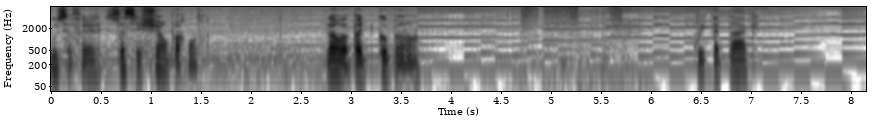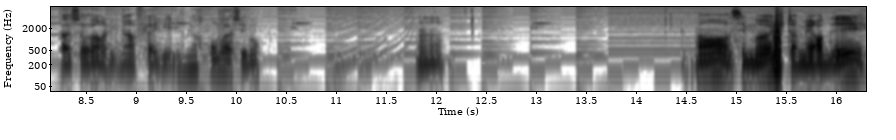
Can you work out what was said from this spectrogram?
Ouh ça fait. Ça c'est chiant par contre. Là on va pas être copains. Hein. Quick attack. Ah ça va, on lui met un fly, il est meilleur combat, c'est bon. Hmm. Oh, c'est moche, t'as merdé.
